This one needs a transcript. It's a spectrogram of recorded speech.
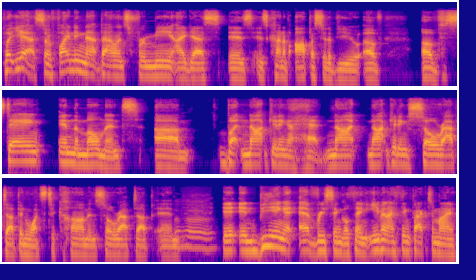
but yeah, so finding that balance for me, I guess, is is kind of opposite of you of of staying in the moment. Um, but not getting ahead not not getting so wrapped up in what's to come and so wrapped up in, mm-hmm. in in being at every single thing even i think back to my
